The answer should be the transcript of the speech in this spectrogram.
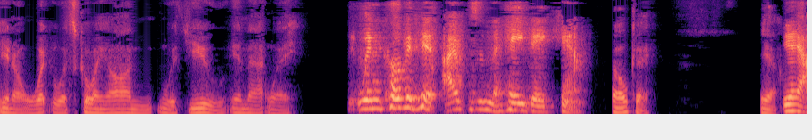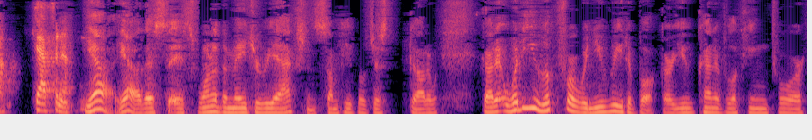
you know what what's going on with you in that way. When COVID hit, I was in the heyday camp. Oh, okay. Yeah, Yeah, definitely. yeah yeah that's it's one of the major reactions. Some people just got to got it. What do you look for when you read a book? Are you kind of looking for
